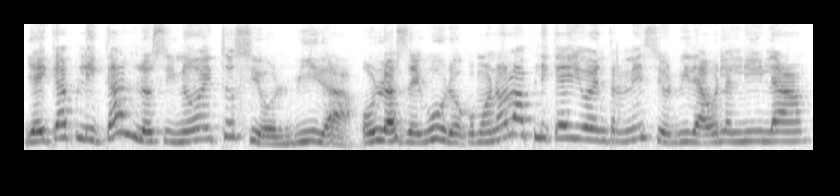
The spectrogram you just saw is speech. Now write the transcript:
Y hay que aplicarlo, si no, esto se olvida. Os lo aseguro. Como no lo apliqué yo, entrené, se olvida. Hola, Lila.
